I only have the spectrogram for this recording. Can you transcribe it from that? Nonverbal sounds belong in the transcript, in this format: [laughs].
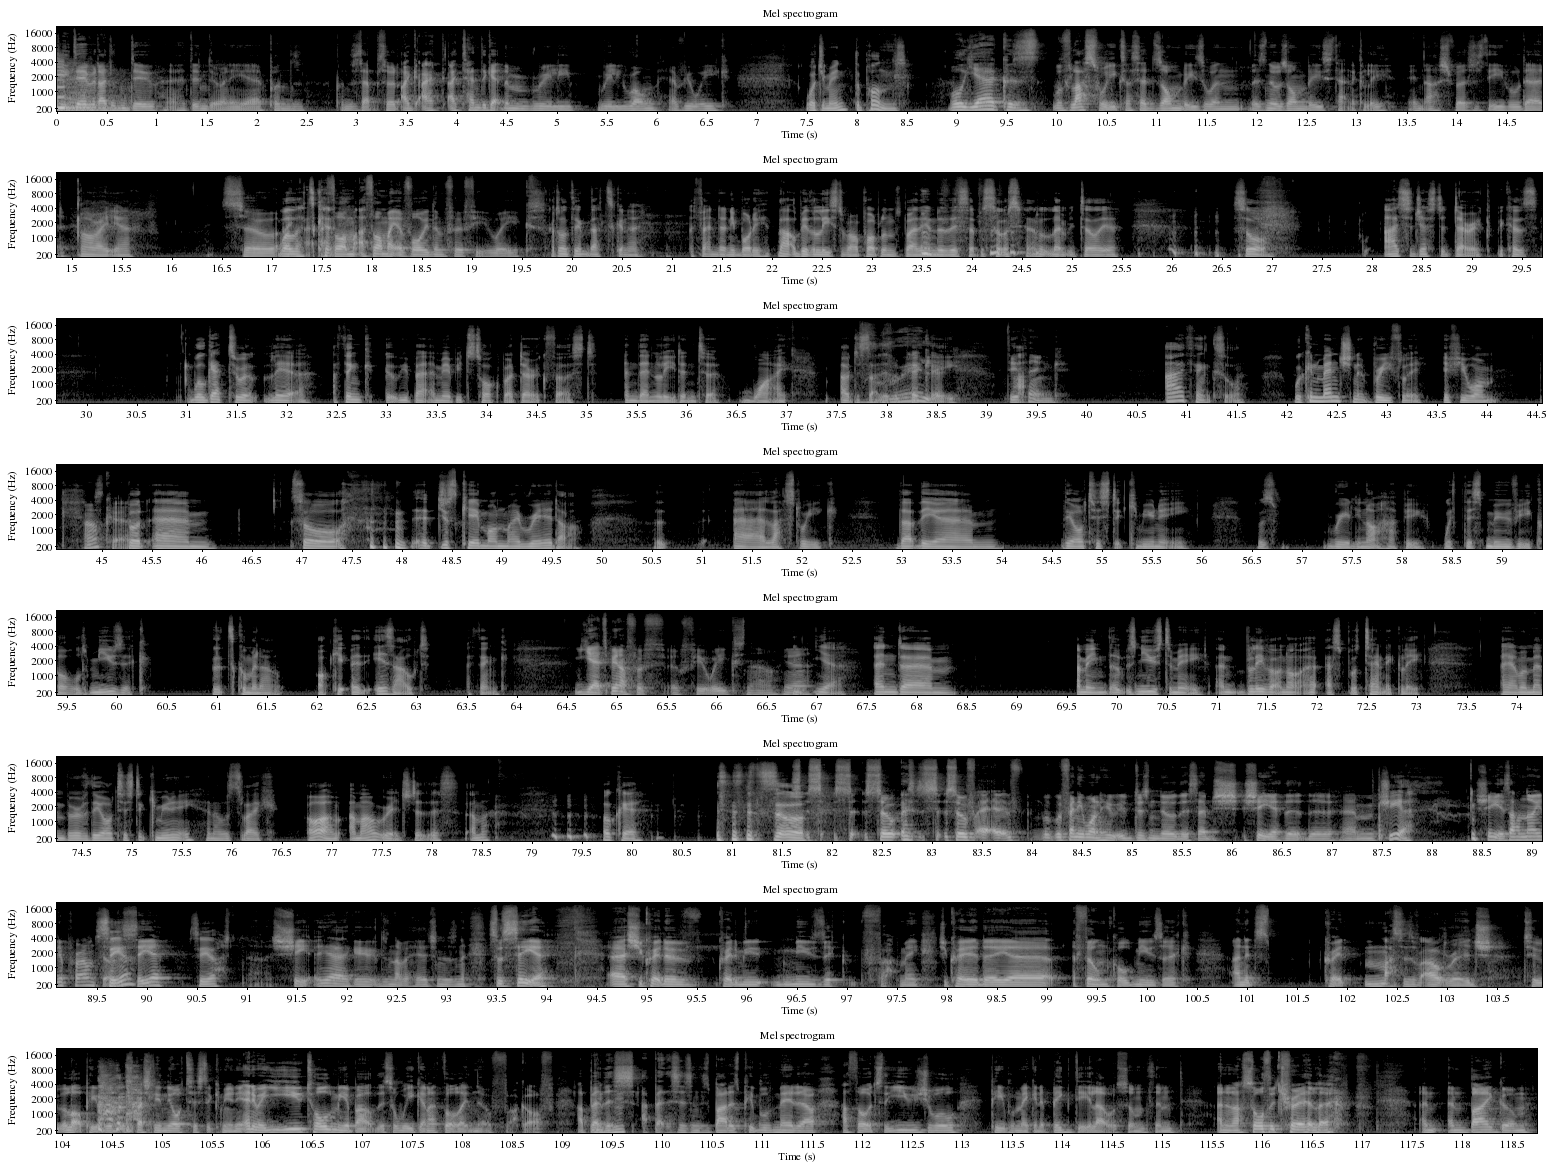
See, David, I didn't do uh, didn't do any uh, puns puns this episode. I, I I tend to get them really really wrong every week. What do you mean? The puns? Well, yeah, because with last week's I said zombies when there's no zombies technically in Ash versus the Evil Dead. All right, yeah. So Well, I, that's I, I thought I thought I might avoid them for a few weeks. I don't think that's gonna offend anybody. That'll be the least of our problems by the end of this episode. [laughs] let me tell you. So, I suggested Derek because we'll get to it later. I think it would be better maybe to talk about Derek first and then lead into why I decided to pick it. Really? Do you I- think? I think so. We can mention it briefly if you want, Okay. But um, so [laughs] it just came on my radar that uh, last week that the um, the autistic community was really not happy with this movie called Music that's coming out or it is out, I think. yeah, it's been out for a, f- a few weeks now. Yeah. Yeah. And um, I mean, it was news to me. And believe it or not, I, I suppose technically, I am a member of the autistic community. And I was like, oh, I'm, I'm outraged at this. Am I? [laughs] okay. [laughs] so, So, so, so, so, so if, if, if anyone who doesn't know this, um, Sh- Shia, the the um, Shia. Shia, is that how you pronounce it? Sia? Sia. See Shia, yeah, it doesn't have a a H, doesn't it? So Sia, uh, she created a, created mu- music. Fuck me, she created a uh, a film called Music, and it's created masses of outrage to a lot of people, [coughs] especially in the autistic community. Anyway, you, you told me about this a week, and I thought like, no, fuck off. I bet this, I bet this isn't as bad as people have made it out. I thought it's the usual people making a big deal out of something, and then I saw the trailer, [laughs] and and by gum,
